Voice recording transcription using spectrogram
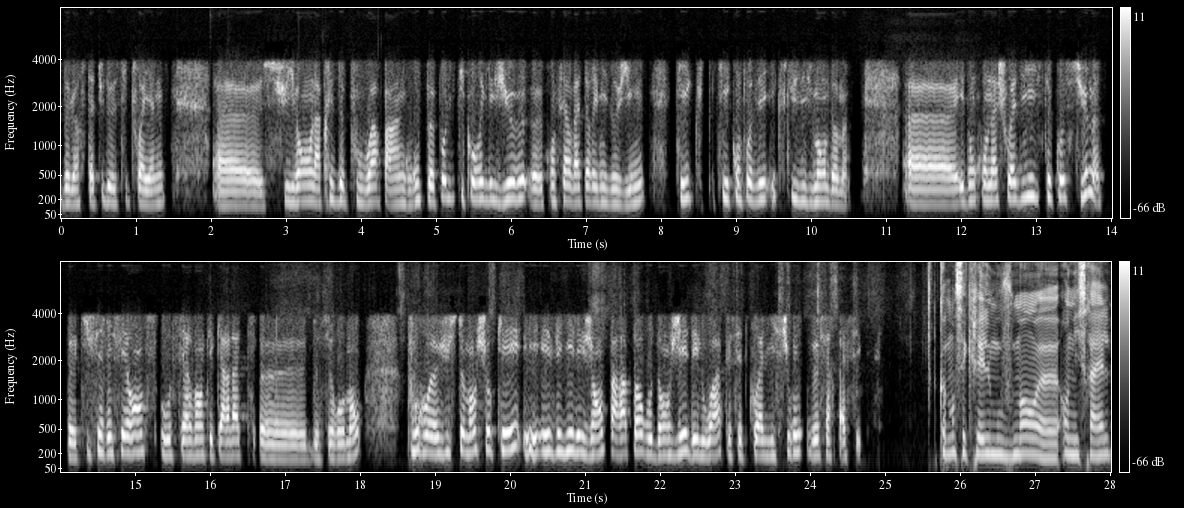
de leur statut de citoyenne. Euh, suivant la prise de pouvoir par un groupe politico-religieux euh, conservateur et misogyne qui, est composé exclusivement d'hommes. Euh, et donc on a choisi ce costume qui fait référence aux servantes écarlates de ce roman pour justement choquer et éveiller les gens par rapport aux dangers des lois que cette coalition veut faire passer. Comment s'est créé le mouvement en Israël?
